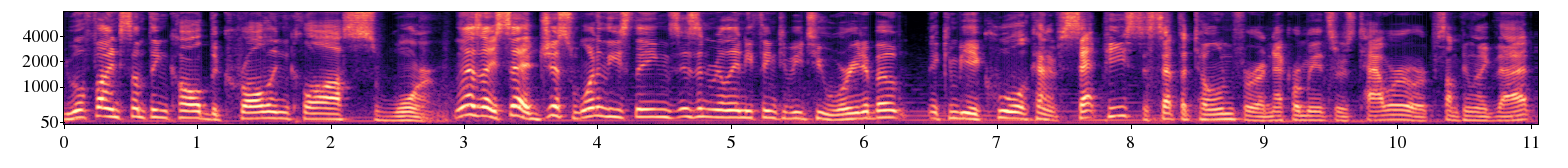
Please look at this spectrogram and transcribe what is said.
You will find something called the Crawling Claw Swarm. And as I said, just one of these things isn't really anything to be too worried about. It can be a cool kind of set piece to set the tone for a Necromancer's Tower or something like that.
